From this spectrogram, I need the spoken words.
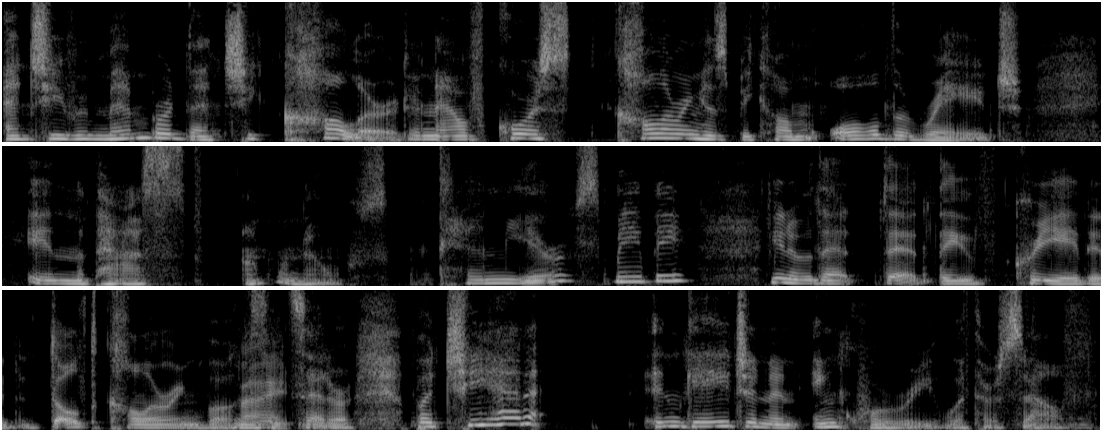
And she remembered that she colored. And now, of course, coloring has become all the rage in the past, I don't know, 10 years maybe, you know, that, that they've created adult coloring books, Right. et cetera. But she had to engage in an inquiry with herself.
